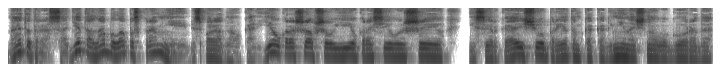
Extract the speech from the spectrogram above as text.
На этот раз одета она была поскромнее, без парадного колье, украшавшего ее красивую шею и сверкающего при этом, как огни ночного города.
